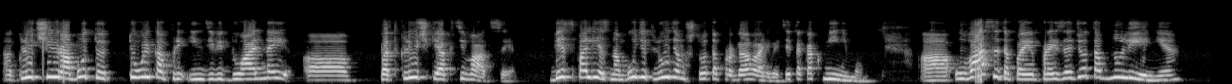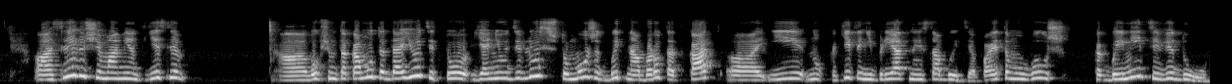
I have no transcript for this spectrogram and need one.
А, ключи работают только при индивидуальной подключке активации. Бесполезно будет людям что-то проговаривать, это как минимум. У вас это произойдет обнуление. Следующий момент, если а, в общем-то, кому-то даете, то я не удивлюсь, что может быть, наоборот, откат а, и ну, какие-то неприятные события. Поэтому вы уж как бы имейте в виду,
